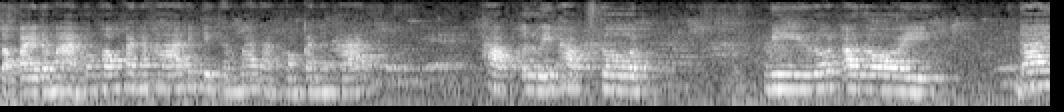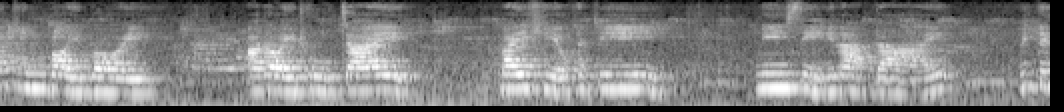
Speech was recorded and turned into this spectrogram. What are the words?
ต่อไปเรามาอ่านพร้อมๆกันนะคะเด็กๆทางบ้านอ่านพร้อมกันนะคะ ผักเอ๋ยผักสด มีรสอร่อย ได้กินบ่อยๆ อร่อยถูกใจ ใบเขียวขจี มีสีหลากหลาย วิตา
